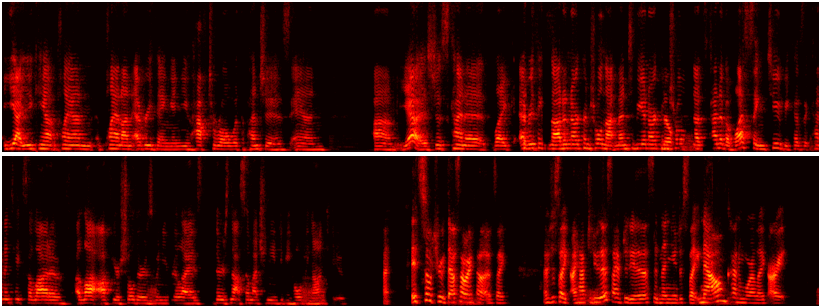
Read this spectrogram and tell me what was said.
yeah, you can't plan plan on everything and you have to roll with the punches. And um, yeah, it's just kind of like everything's not in our control, not meant to be in our control. Nope. That's kind of a blessing too, because it kind of takes a lot of a lot off your shoulders when you realize there's not so much you need to be holding on to. It's so true. That's how I felt. I was like, I was just like, I have to do this, I have to do this. And then you just like now I'm kind of more like, all right,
